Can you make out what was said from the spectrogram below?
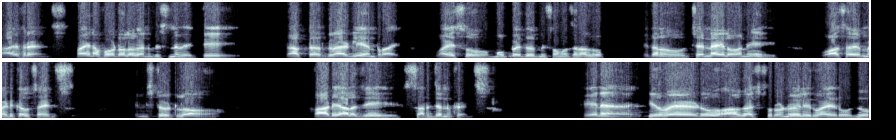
హాయ్ ఫ్రెండ్స్ పైన ఫోటోలో కనిపిస్తున్న వ్యక్తి డాక్టర్ గ్రాడ్లియన్ రాయ్. వయసు ముప్పై తొమ్మిది సంవత్సరాలు. ఇతను చెన్నైలోని వాసవి మెడికల్ సైన్స్ ఇన్స్టిట్యూట్లో కార్డియాలజీ సర్జన్ ఫ్రెండ్స్ ఈయన ఇరవై ఏడు ఆగస్టు రెండు వేల ఇరవై రోజు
